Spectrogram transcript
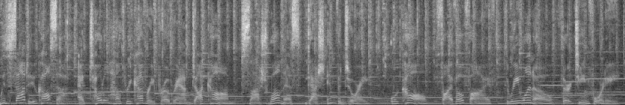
with Sadhu Khalsa at totalhealthrecoveryprogram.com slash wellness dash inventory or call 505 310 1340.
